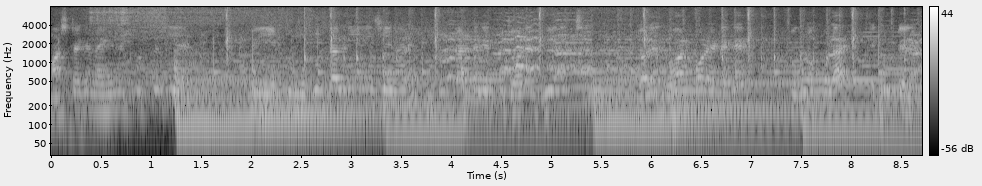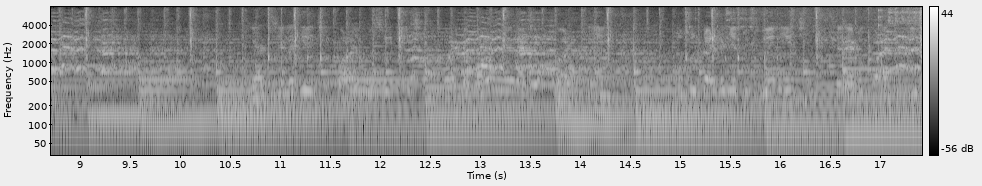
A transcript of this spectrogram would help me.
মাছটাকে ম্যারিনেট করতে দিয়ে আমি একটু মুসুর ডাল নিয়ে নিয়েছি এখানে। মুসুর ডালটাকে একটু জলে ধুয়ে নিচ্ছি। জলে ধোয়ার পর এটাকে শুকনো খোলায় একটু টেনে নেব। গ্যাস জেলে দিয়েছি, কড়াই বসিয়ে দিয়েছি। কড়াইটা গরম হয়ে গেছে। এবার এই মুসুর ডালটাকে একটু ধুয়ে নিয়েছি। সেটা একটু কড়াই দিয়ে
